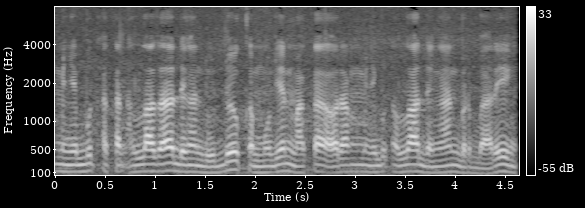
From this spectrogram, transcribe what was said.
menyebut akan Allah Ta'ala dengan duduk kemudian maka orang menyebut Allah dengan berbaring.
